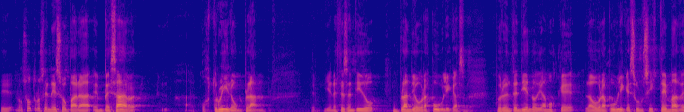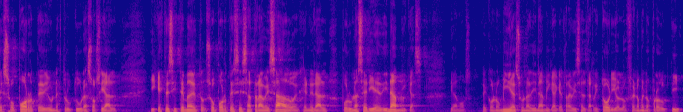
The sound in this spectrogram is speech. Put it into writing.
Eh, nosotros en eso, para empezar a construir un plan, eh, y en este sentido un plan de obras públicas, pero entendiendo, digamos, que la obra pública es un sistema de soporte de una estructura social y que este sistema de soportes es atravesado en general por una serie de dinámicas, digamos, la economía es una dinámica que atraviesa el territorio, los fenómenos productivos.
